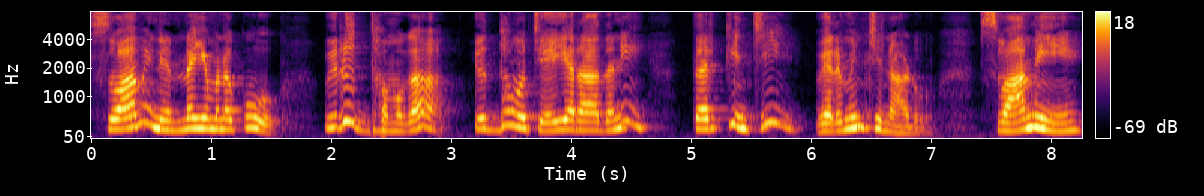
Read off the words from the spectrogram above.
స్వామి నిర్ణయమునకు విరుద్ధముగా యుద్ధము చేయరాదని తర్కించి విరమించినాడు. స్వామి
